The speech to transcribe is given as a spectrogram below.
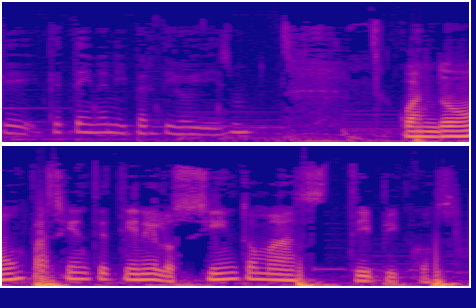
que, que tienen hipertiroidismo. Cuando un paciente tiene los síntomas típicos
